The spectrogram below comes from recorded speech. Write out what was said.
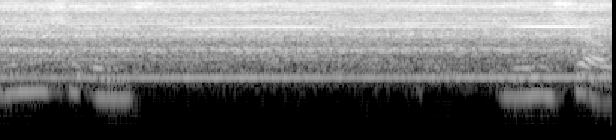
Ayan na siya guys. Na oh.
